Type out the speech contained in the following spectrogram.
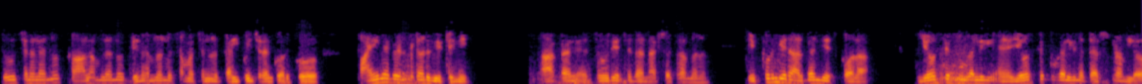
సూచనలను కాలంలను దినములను సంవత్సరాలను కల్పించడం కొరకు పైన పెడతాడు వీటిని. ఆకాశ సూర్య చంద్ర నక్షత్రములను. ఇప్పుడు మీరు అర్థం చేసుకోవాలా? యోసెప్పు కలిగి యోసెప్పు కలిగిన దర్శనంలో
